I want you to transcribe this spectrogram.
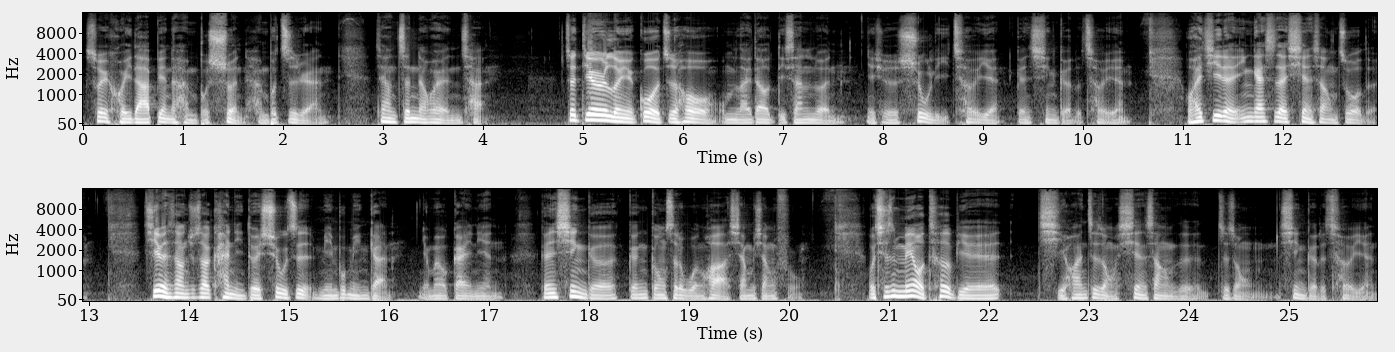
所以回答变得很不顺、很不自然，这样真的会很惨。这第二轮也过了之后，我们来到第三轮，也就是数理测验跟性格的测验。我还记得应该是在线上做的，基本上就是要看你对数字敏不敏感，有没有概念，跟性格跟公司的文化相不相符。我其实没有特别。喜欢这种线上的这种性格的测验，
